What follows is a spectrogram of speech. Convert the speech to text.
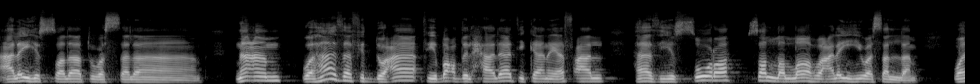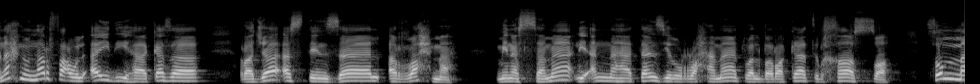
عليه الصلاة والسلام. نعم وهذا في الدعاء في بعض الحالات كان يفعل هذه الصورة صلى الله عليه وسلم. ونحن نرفع الأيدي هكذا رجاء استنزال الرحمة من السماء لأنها تنزل الرحمات والبركات الخاصة. ثم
